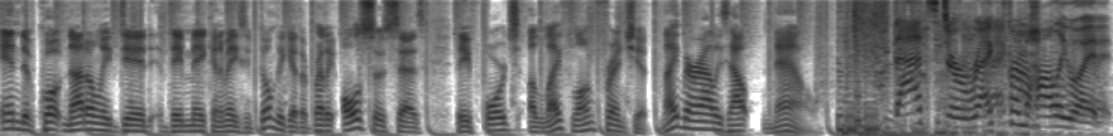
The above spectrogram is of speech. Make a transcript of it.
End of quote. Not only did they make an amazing film together, Bradley also says they forged a lifelong friendship. Nightmare Alley's out now. That's direct from Hollywood.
